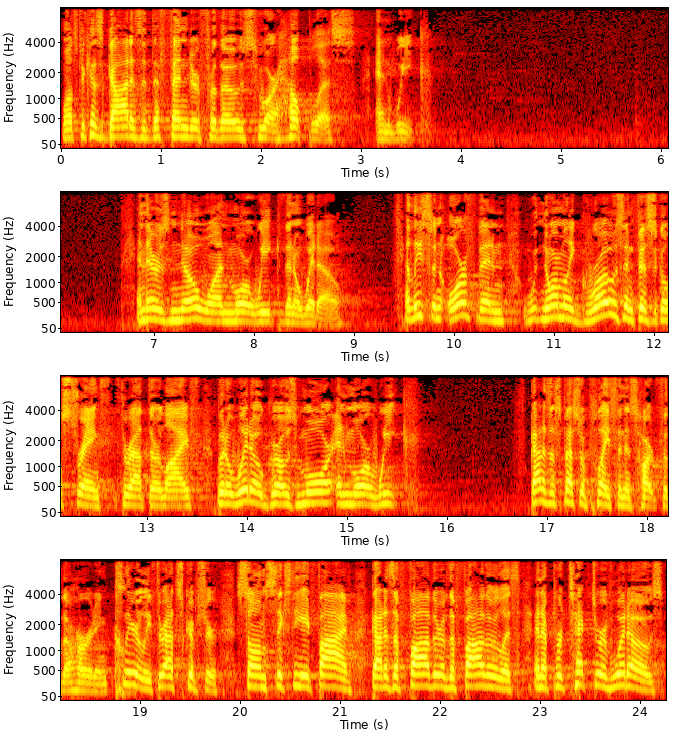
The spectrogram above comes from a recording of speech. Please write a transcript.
Well, it's because God is a defender for those who are helpless and weak. And there is no one more weak than a widow. At least an orphan normally grows in physical strength throughout their life, but a widow grows more and more weak. God has a special place in his heart for the hurting. Clearly, throughout Scripture, Psalm 68:5, God is a father of the fatherless and a protector of widows.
